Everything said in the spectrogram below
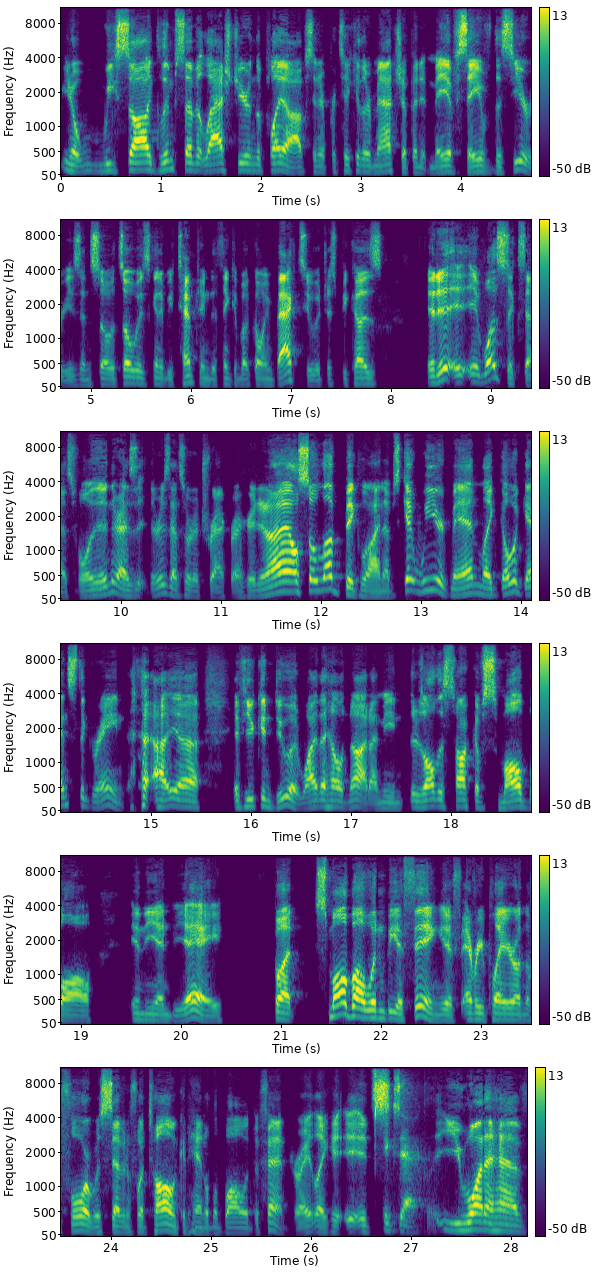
you know, we saw a glimpse of it last year in the playoffs in a particular matchup, and it may have saved the series. And so it's always going to be tempting to think about going back to it just because – it, it, it was successful and there has there is that sort of track record and i also love big lineups. Get weird man like go against the grain. I uh if you can do it why the hell not? I mean there's all this talk of small ball in the nba but small ball wouldn't be a thing if every player on the floor was seven foot tall and could handle the ball and defend right? Like it, it's exactly. you want to have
